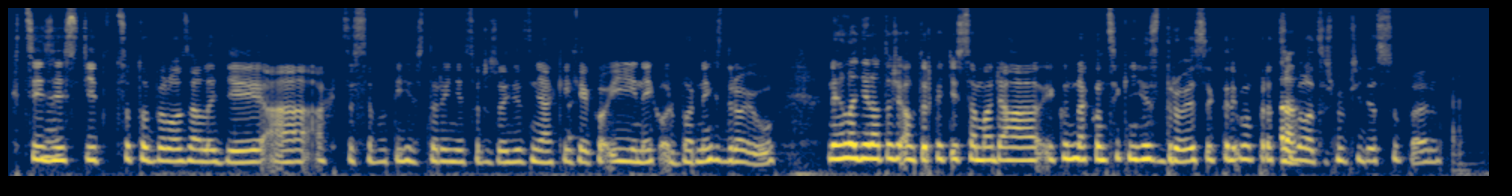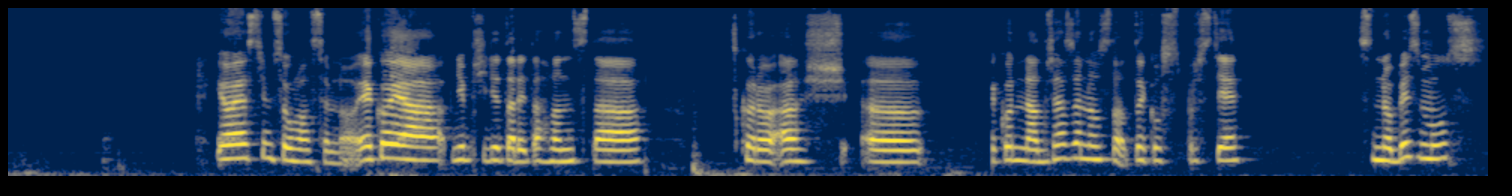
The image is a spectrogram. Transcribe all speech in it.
chci zjistit, co to bylo za lidi a, a chci se o té historii něco dozvědět z nějakých jako i jiných odborných zdrojů. Nehledě na to, že autorka ti sama dá jako na konci knihy zdroje, se kterými pracovala, ano. což mi přijde super. Jo, já s tím souhlasím, no. Jako já, mně přijde tady tahle ta skoro až uh, jako nadřazenost, to jako prostě snobismus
